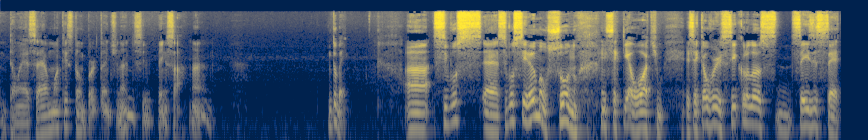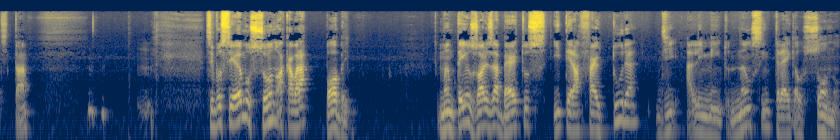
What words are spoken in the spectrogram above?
Então, essa é uma questão importante né, de se pensar. Né? Muito bem. Uh, se, você, é, se você ama o sono, esse aqui é ótimo. Esse aqui é o versículo 6 e 7, tá? Se você ama o sono, acabará pobre. Mantenha os olhos abertos e terá fartura de alimento. Não se entregue ao sono.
